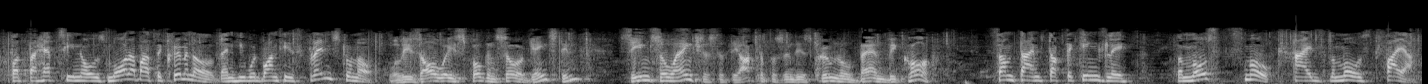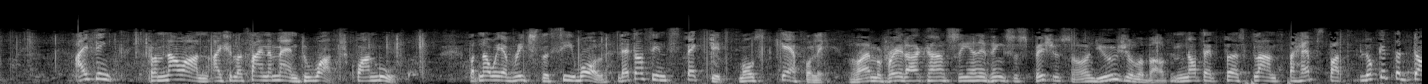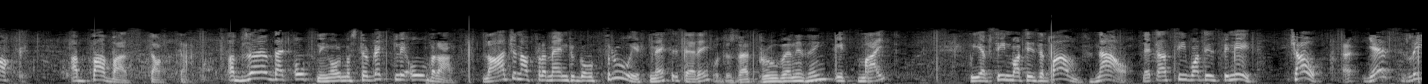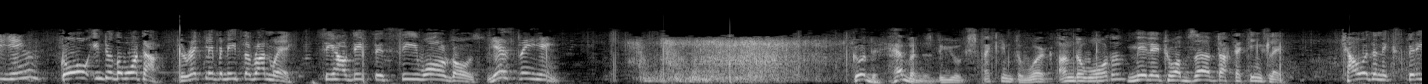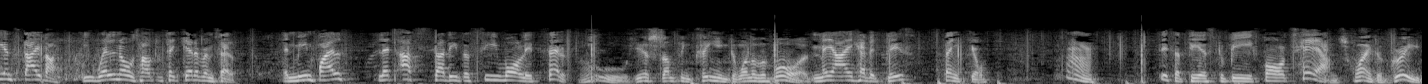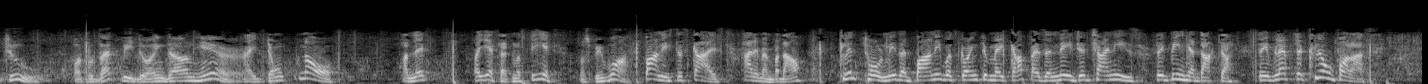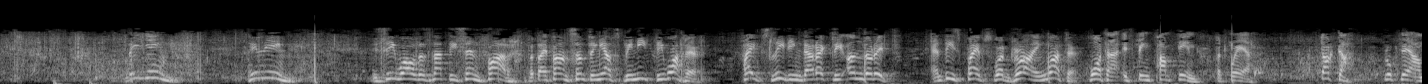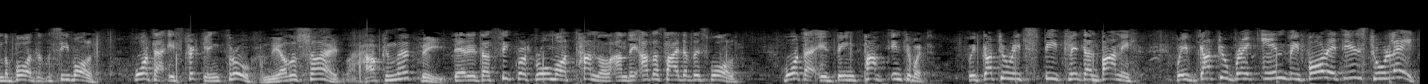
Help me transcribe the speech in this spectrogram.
but perhaps he knows more about the criminal than he would want his friends to know. Well, he's always spoken so against him. Seems so anxious that the octopus and his criminal band be caught. Sometimes, Dr. Kingsley, the most smoke hides the most fire. I think from now on I shall assign a man to watch Quan Wu. But now we have reached the sea wall. Let us inspect it most carefully. Well, I'm afraid I can't see anything suspicious or unusual about it. Not at first glance, perhaps, but look at the dock above us, Doctor. Observe that opening almost directly over us. Large enough for a man to go through if necessary. Well, does that prove anything? It might. We have seen what is above. Now, let us see what is beneath. Chow! Uh, yes, Li Ying? Go into the water, directly beneath the runway. See how deep this sea wall goes. Yes, Li Ying. Good heavens, do you expect him to work underwater? Merely to observe, Dr. Kingsley. Chow is an experienced diver. He well knows how to take care of himself. And meanwhile, let us study the sea wall itself. Oh, here's something clinging to one of the boards. May I have it, please? Thank you. Hmm. This appears to be false hair. It's white or gray, too. What would that be doing down here? I don't know. Unless. Oh, yes, that must be it. Must be what? Barney's disguised. I remember now. Clint told me that Barney was going to make up as a aged Chinese. They've been here, Doctor. They've left a clue for us. Li Ying. Li Ying. The seawall does not descend far, but I found something else beneath the water. Pipes leading directly under it. And these pipes were drawing water. Water is being pumped in, but where? Doctor, look there on the boards of the seawall. Water is trickling through. From the other side. How can that be? There is a secret room or tunnel on the other side of this wall. Water is being pumped into it. We've got to reach Speed, Clint, and Barney. We've got to break in before it is too late.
